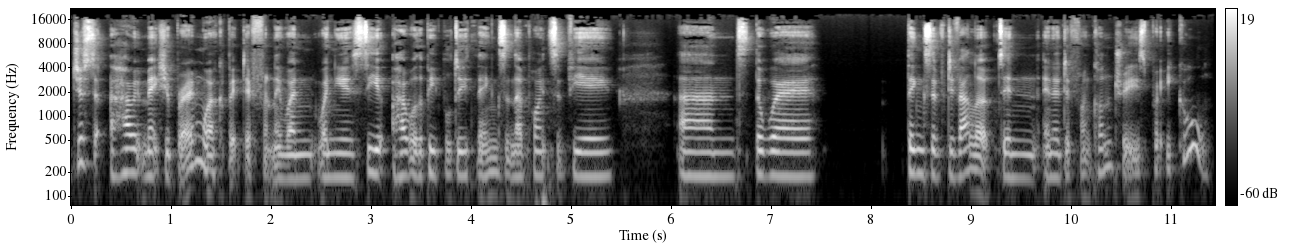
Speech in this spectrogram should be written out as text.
just how it makes your brain work a bit differently when, when you see how other people do things and their points of view and the way things have developed in, in a different country is pretty cool.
